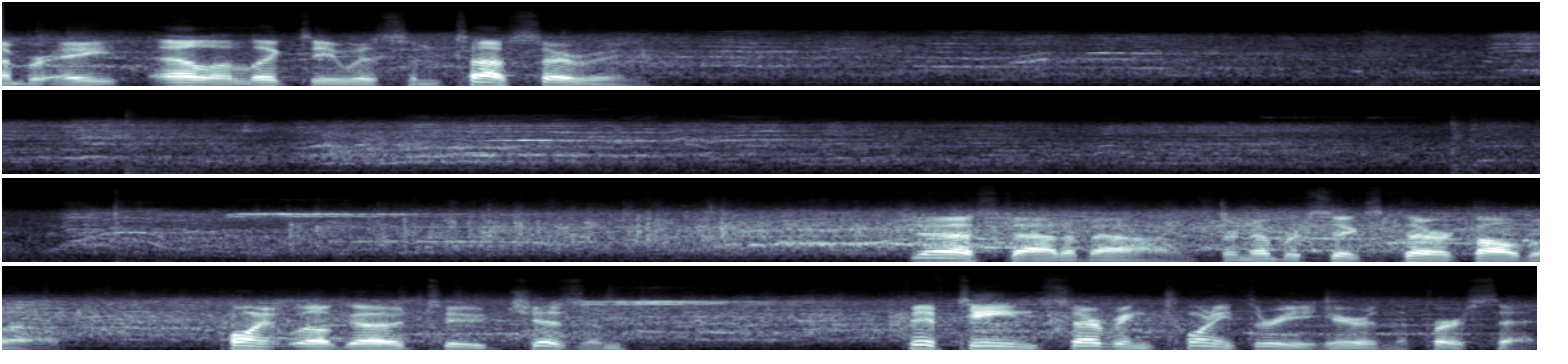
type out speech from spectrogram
Number eight, Ella Lichty with some tough serving. Just out of bounds for number six, Clara Caldwell. Point will go to Chisholm. 15 serving 23 here in the first set.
